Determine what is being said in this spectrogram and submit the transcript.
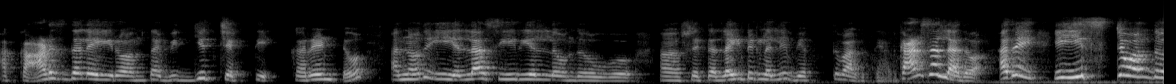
ಆ ಕಾಡಿಸ್ದಲೇ ಇರೋ ಅಂತ ವಿದ್ಯುತ್ ಶಕ್ತಿ, ಕರೆಂಟು ಅನ್ನೋದು ಈ ಎಲ್ಲ ಸೀರಿಯಲ್ ಒಂದು ಸೆಟ್, ಲೈಟ್ಗಳಲ್ಲಿ ವ್ಯಕ್ತವಾಗುತ್ತೆ. ಅದು ಕಾಣಿಸಲ್ಲ ಅದು. ಆದರೆ ಈ ಇಷ್ಟು ಒಂದು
